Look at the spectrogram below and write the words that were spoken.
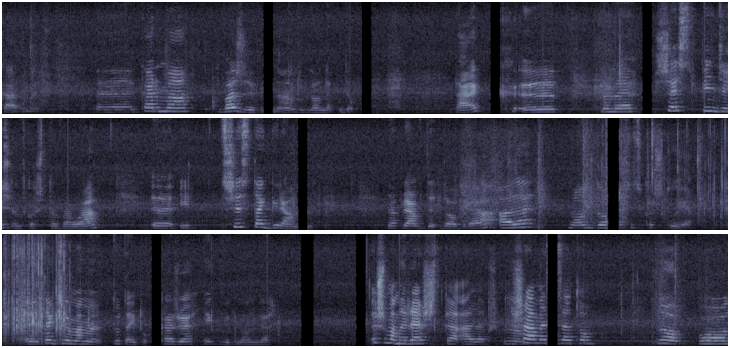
karmy. E, Karma warzywna wygląda pudełko. Tak. e, Mamy 6,50 kosztowała e, i 300 gram. Naprawdę dobra, ale no dosyć kosztuje. E, Także mamy, tutaj pokażę jak wygląda. Już mamy resztkę, ale przepraszamy za to. No, bo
